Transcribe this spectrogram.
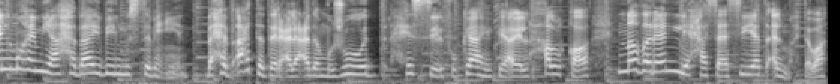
المهم يا حبايبي المستمعين بحب أعتذر على عدم وجود حسي الفكاهي في هاي الحلقة نظرا لحساسية المحتوى.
